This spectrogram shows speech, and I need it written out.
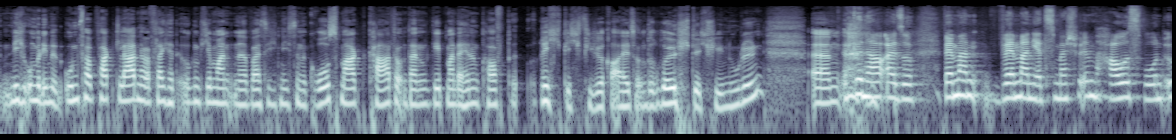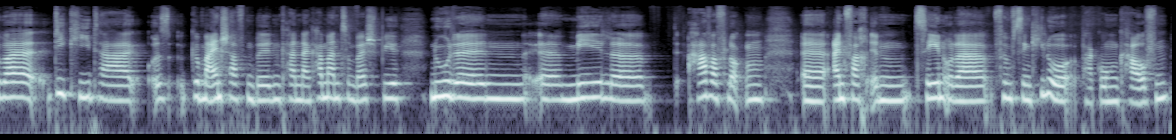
nicht unbedingt in unverpackt laden, aber vielleicht hat irgendjemand eine, weiß ich nicht, so eine Großmarktkarte und dann geht man dahin und kauft richtig viel Reis und richtig viel Nudeln. Ähm. Genau, also wenn man, wenn man jetzt zum Beispiel im Haus wohnt, über die Kita Gemeinschaften bilden kann, dann kann man zum Beispiel Nudeln, äh, Mehle, Haferflocken äh, einfach in 10 oder 15 Kilo Packungen kaufen,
